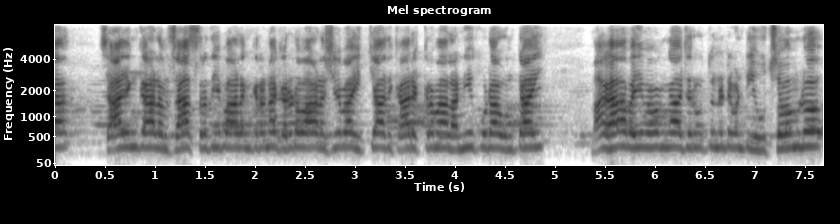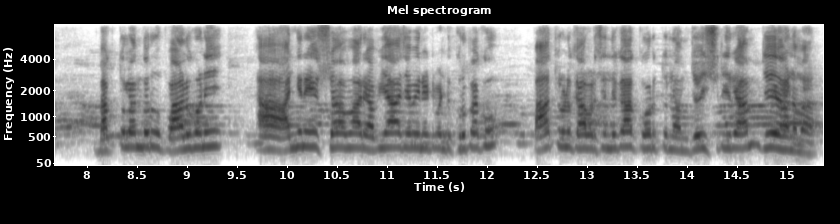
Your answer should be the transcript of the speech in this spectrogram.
సాయంకాలం శాస్త్ర దీపాలంకరణ గరుడవాహన సేవ ఇత్యాది కార్యక్రమాలన్నీ కూడా ఉంటాయి. మహావైభవంగా జరుగుతున్నటువంటి ఈ ఉత్సవంలో భక్తులందరూ పాల్గొని ఆ ఆంజనేయ స్వామి వారి అవ్యాజమైనటువంటి కృపకు పాత్రులు కావలసిందిగా కోరుతున్నాం. జై శ్రీరామ్ జై హనుమాన్.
